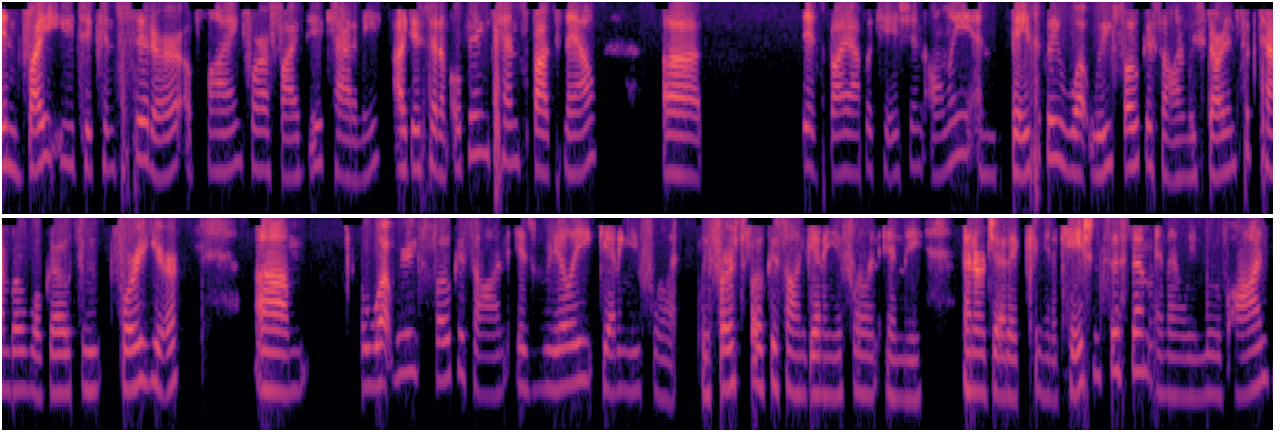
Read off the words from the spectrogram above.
invite you to consider applying for our 5D Academy. Like I said, I'm opening 10 spots now. Uh, it's by application only, and basically what we focus on, we start in September, we'll go through for a year. Um, what we focus on is really getting you fluent. We first focus on getting you fluent in the energetic communication system, and then we move on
